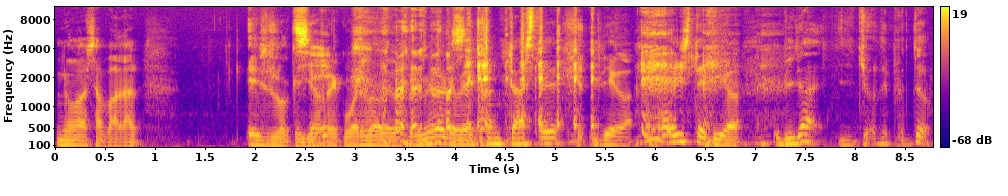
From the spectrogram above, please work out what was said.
no vas a pagar. Es lo que yo recuerdo de lo primero No que me contaste. Y digo, este tío, mira, y yo de pronto,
